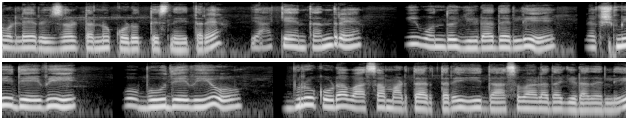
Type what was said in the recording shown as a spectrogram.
ಒಳ್ಳೆಯ ರಿಸಲ್ಟನ್ನು ಕೊಡುತ್ತೆ ಸ್ನೇಹಿತರೆ. ಯಾಕೆ ಅಂತಂದರೆ ಈ ಒಂದು ಗಿಡದಲ್ಲಿ ಲಕ್ಷ್ಮೀ ದೇವಿ ಭೂದೇವಿಯು ಇಬ್ಬರು ಕೂಡ ವಾಸ ಮಾಡ್ತಾ ಇರ್ತಾರೆ ಈ ದಾಸವಾಳದ ಗಿಡದಲ್ಲಿ.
